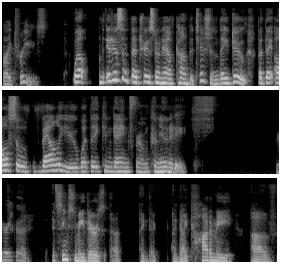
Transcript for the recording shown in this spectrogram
by trees. Well, it isn't that trees don't have competition, they do, but they also value what they can gain from community. Very good. It seems to me there's a, a, a dichotomy of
